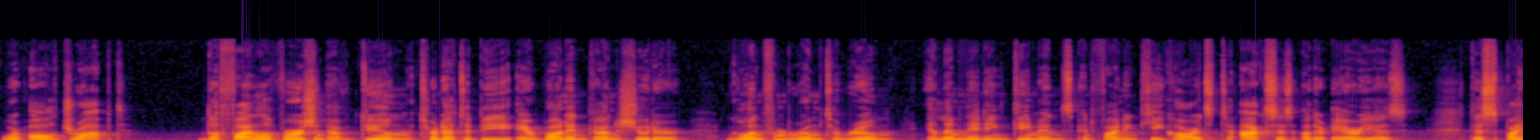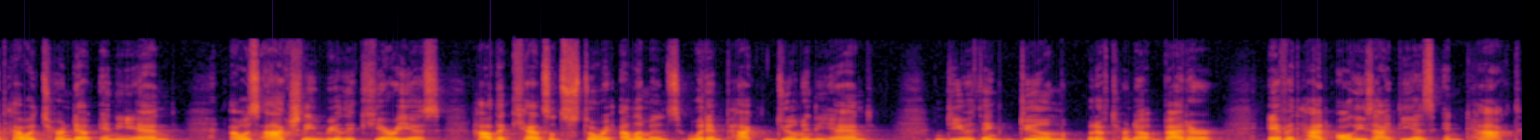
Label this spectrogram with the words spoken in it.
were all dropped. The final version of Doom turned out to be a run and gun shooter, going from room to room, eliminating demons and finding keycards to access other areas. Despite how it turned out in the end, I was actually really curious how the cancelled story elements would impact Doom in the end. Do you think Doom would have turned out better if it had all these ideas intact?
